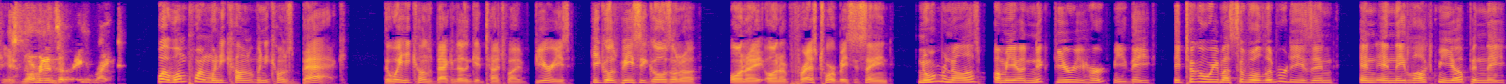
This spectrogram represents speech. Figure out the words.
is Norman ends up being right. Well, at one point when he comes when he comes back, the way he comes back and doesn't get touched by Furious, he goes basically goes on a on a on a press tour, basically saying Norman Os, I mean uh, Nick Fury hurt me. They they took away my civil liberties and and and they locked me up and they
